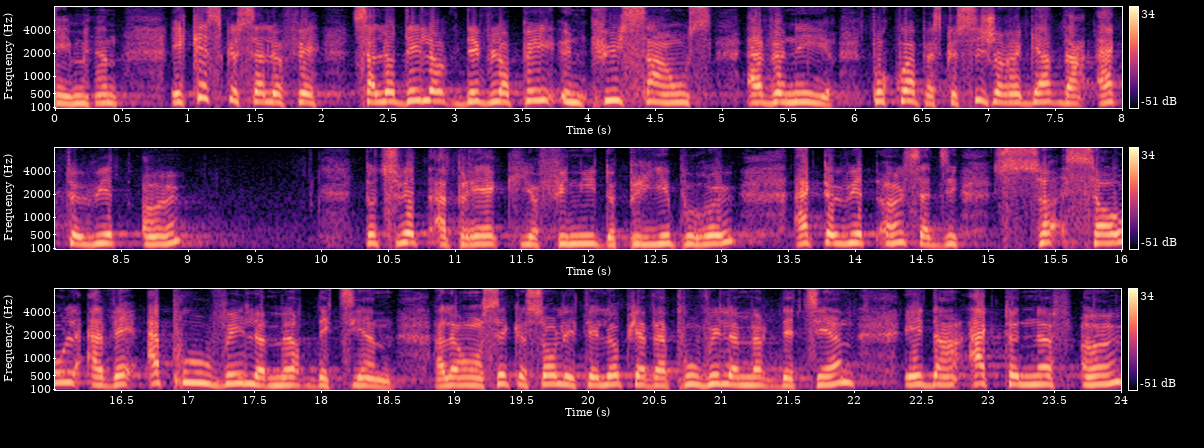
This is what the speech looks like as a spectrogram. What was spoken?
Amen. Et qu'est-ce que ça l'a fait? Ça l'a développé une puissance à venir. Pourquoi? Parce que si je regarde dans Acte 8, 1, tout de suite après qu'il a fini de prier pour eux, Acte 8, 1, ça dit Saul avait approuvé le meurtre d'Étienne. Alors on sait que Saul était là puis avait approuvé le meurtre d'Étienne. Et dans Acte 9, 1,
